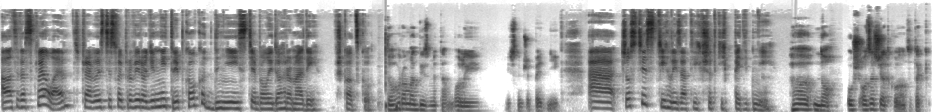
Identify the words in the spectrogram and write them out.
Ale teda skvelé, spravili ste svoj prvý rodinný trip. Koľko dní ste boli dohromady v Škótsku? Dohromady sme tam boli, myslím, že 5 dní. A čo ste stihli za tých všetkých 5 dní? No, už od začiatku no to tak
